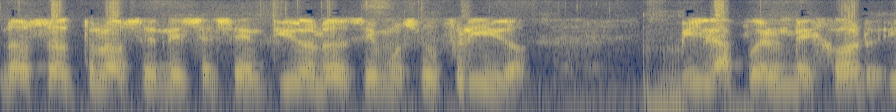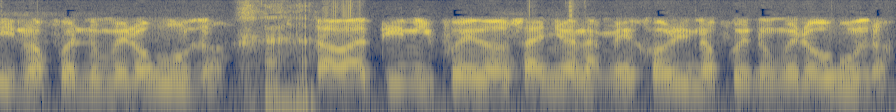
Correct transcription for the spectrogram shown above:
nosotros en ese sentido los hemos sufrido. Vila fue el mejor y no fue el número uno. Sabatini fue dos años la mejor y no fue número uno.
